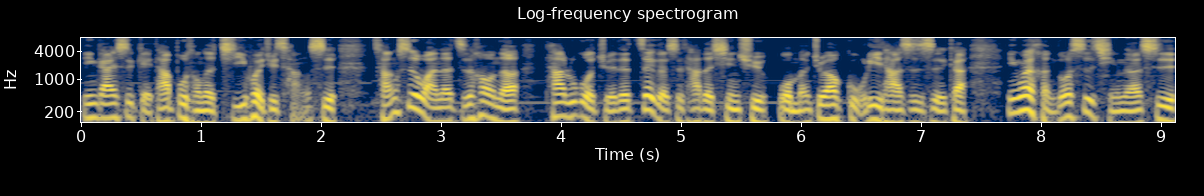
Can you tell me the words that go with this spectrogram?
应该是给他不同的机会去尝试。尝试完了之后呢，他如果觉得这个是他的兴趣，我们就要鼓励他试试看。因为很多事情呢，是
